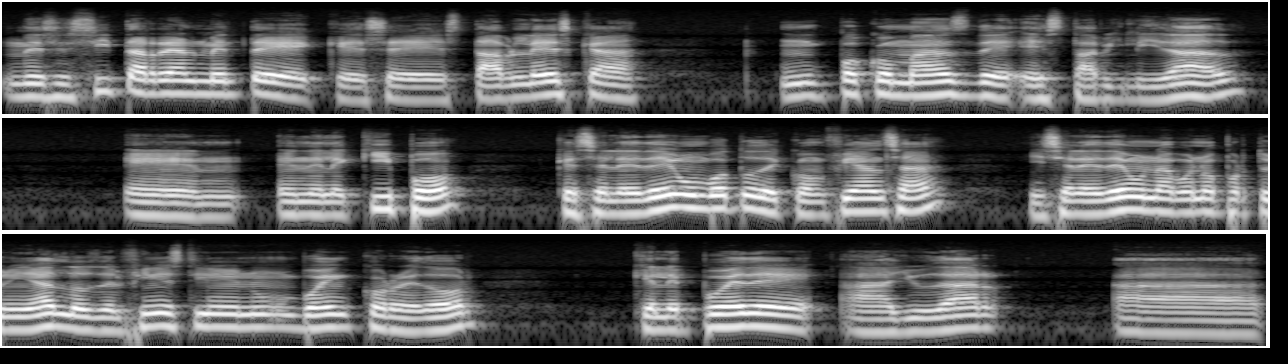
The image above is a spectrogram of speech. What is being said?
necesita realmente que se establezca un poco más de estabilidad en, el equipo, que se le dé un voto de confianza y se le dé una buena oportunidad. Los delfines tienen un buen corredor que le puede ayudar a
